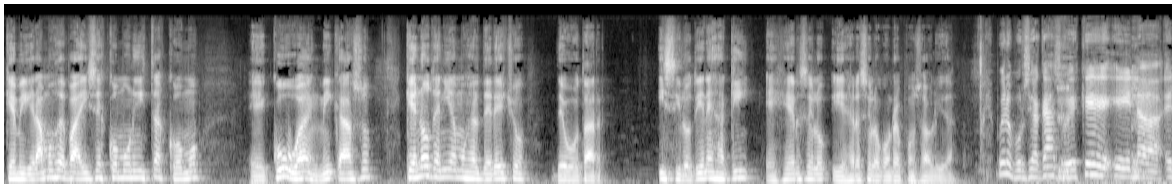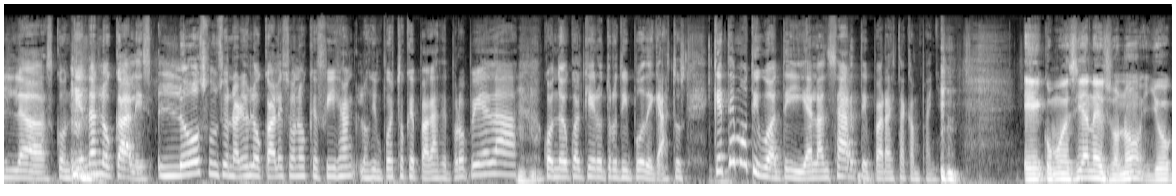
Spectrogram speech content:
que emigramos de países comunistas como eh, Cuba, en mi caso, que no teníamos el derecho de votar. Y si lo tienes aquí, ejércelo y ejércelo con responsabilidad. Bueno, por si acaso, es que eh, en las contiendas locales, los funcionarios locales son los que fijan los impuestos que pagas de propiedad, cuando hay cualquier otro tipo de gastos. ¿Qué te motivó a ti a lanzarte para esta campaña? Eh, como decía Nelson, ¿no? yo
